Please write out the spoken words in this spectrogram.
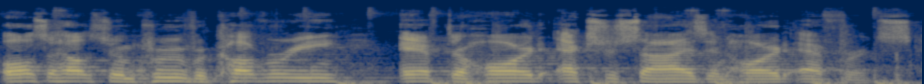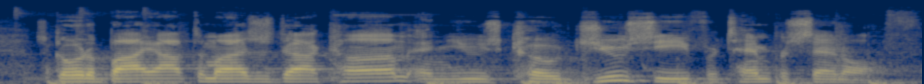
Also helps to improve recovery after hard exercise and hard efforts. So go to bioptimizers.com and use code JUICY for 10% off.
